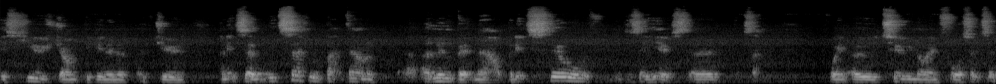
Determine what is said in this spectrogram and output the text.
this huge jump beginning of, of June and it's um, it's settled back down a, a, little bit now, but it's still you can see here it's uh, 0.0294, so it's a,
